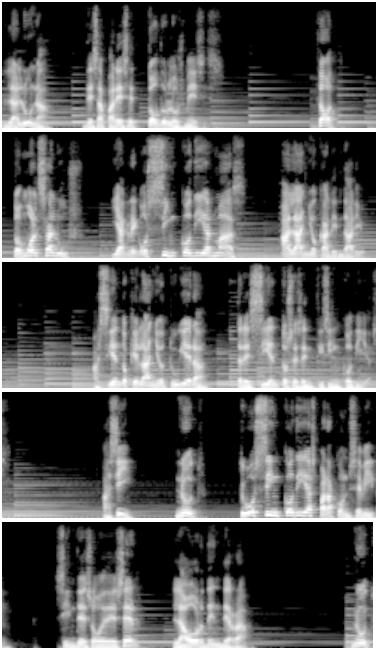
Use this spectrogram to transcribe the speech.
la luna desaparece todos los meses. Thoth tomó esa luz y agregó cinco días más al año calendario, haciendo que el año tuviera 365 días. Así, Nut tuvo cinco días para concebir, sin desobedecer la orden de Ra. Nut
